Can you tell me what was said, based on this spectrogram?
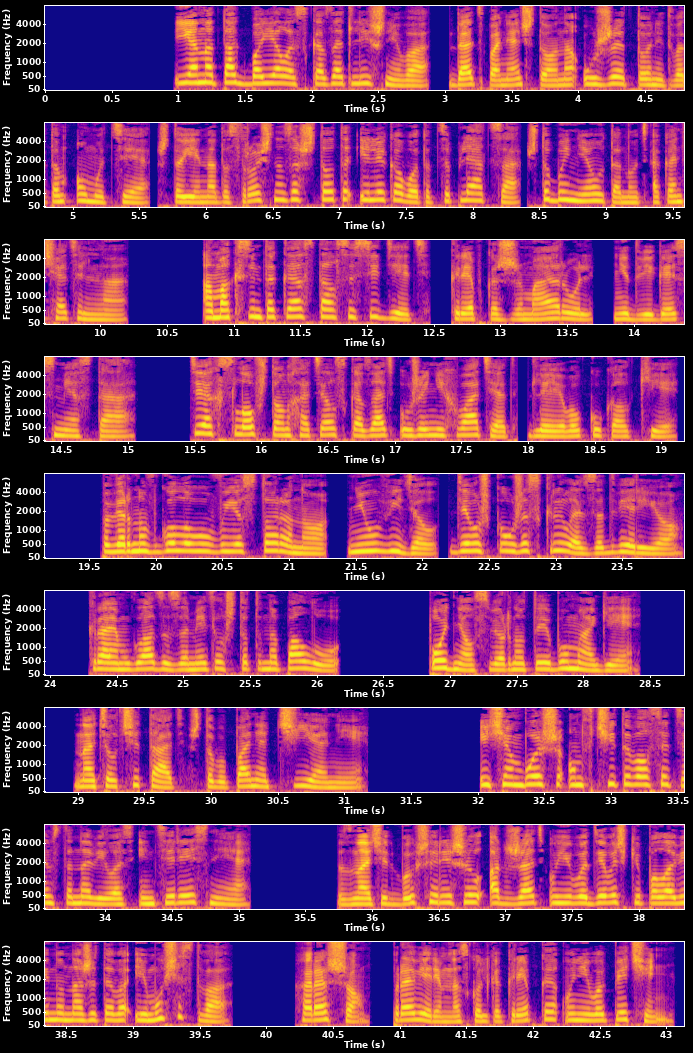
Яна так боялась сказать лишнего, дать понять, что она уже тонет в этом омуте, что ей надо срочно за что-то или кого-то цепляться, чтобы не утонуть окончательно. А Максим так и остался сидеть, крепко сжимая руль, не двигаясь с места. Тех слов, что он хотел сказать, уже не хватит для его куколки. Повернув голову в ее сторону, не увидел, девушка уже скрылась за дверью. Краем глаза заметил что-то на полу. Поднял свернутые бумаги, Начал читать, чтобы понять, чьи они. И чем больше он вчитывался, тем становилось интереснее. Значит, бывший решил отжать у его девочки половину нажитого имущества? Хорошо, проверим, насколько крепкая у него печень.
